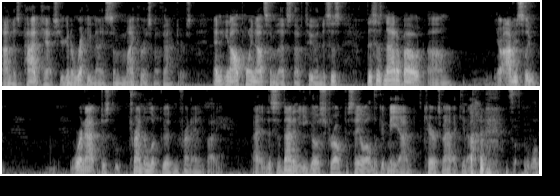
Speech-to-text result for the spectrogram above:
on this podcast, you're gonna recognize some of my charisma factors. And you know, I'll point out some of that stuff too. And this is this is not about um, you know, obviously, we're not just trying to look good in front of anybody. This is not an ego stroke to say, "Well, look at me, I'm charismatic." You know, it's well,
